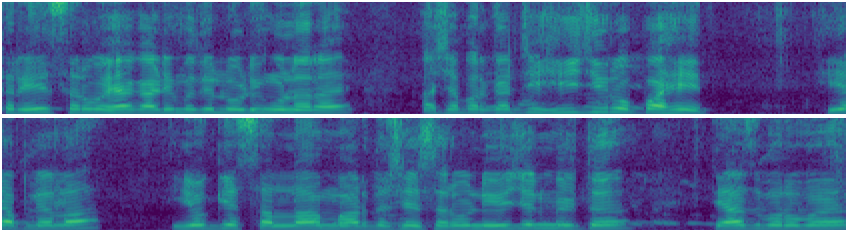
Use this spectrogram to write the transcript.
तर हे सर्व ह्या गाडीमध्ये लोडिंग होणार आहे. अशा प्रकारची ही जी रोपं आहेत हे आपल्याला योग्य सल्ला मार्गदर्शन सर्व नियोजन मिळतं. त्याचबरोबर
